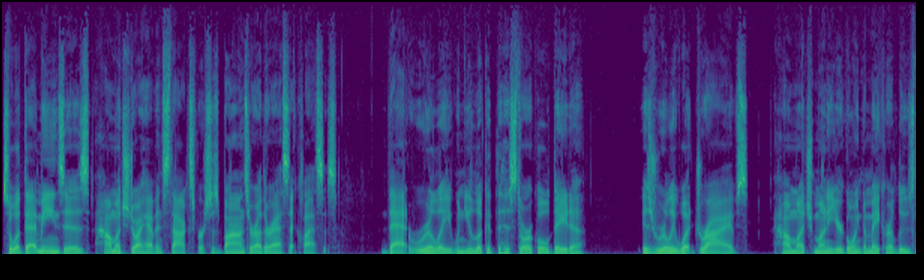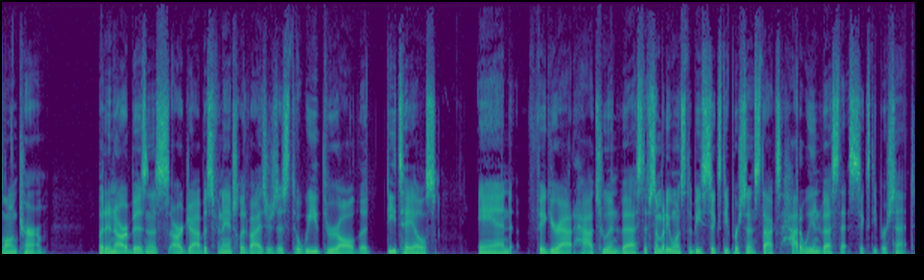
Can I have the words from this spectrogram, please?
So what that means is how much do I have in stocks versus bonds or other asset classes? that really, when you look at the historical data, is really what drives how much money you're going to make or lose long term. But in our business, our job as financial advisors is to weed through all the details and figure out how to invest. If somebody wants to be 60% stocks, how do we invest that 60%?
